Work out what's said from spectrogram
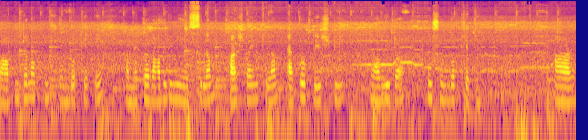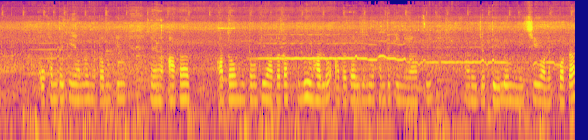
রাবড়িটা না খুব সুন্দর খেতে। আমি একটা রাবড়ি নিয়ে এসেছিলাম ফার্স্ট টাইম খেলাম, এত টেস্টি রাবড়িটা খুব সুন্দর খেতে। আর ওখান থেকে আমরা মোটামুটি আটা আটাও মোটামুটি আটাটা খুবই ভালো। আটাটা ওই জন্য ওখান থেকে নিয়ে আসি। আর ওই যে তেলও নিয়েছি অনেক কটা।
